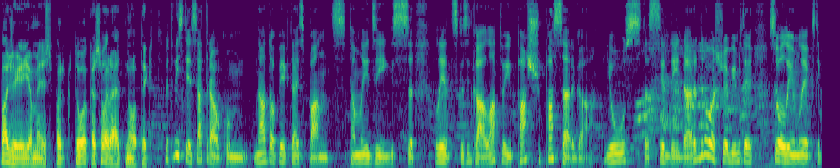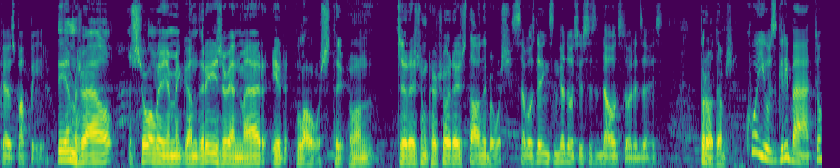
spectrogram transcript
bažījamies par to, kas varētu notikt. Bet visi tie satraukumi, NATO 5. pants, tam līdzīgas lietas, kas it kā Latviju pašu pasargā, jūs tas sirdī dara droši, vai jums tie solījumi liekas tikai uz papīra? Diemžēl solījumi gandrīz vienmēr ir lausti. Cerēsim, ka šoreiz tā nebūs. Savos 90 gados jūs esat daudz to redzējis. Protams. Ko jūs gribētu,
